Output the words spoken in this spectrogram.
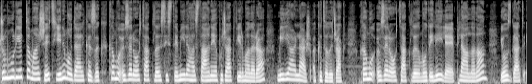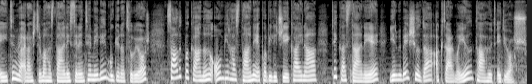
Cumhuriyet'te manşet yeni model kazık. Kamu özel ortaklığı sistemiyle hastane yapacak firmalara milyarlar akıtılacak. Kamu özel ortaklığı modeliyle planlanan Yozgat Eğitim ve Araştırma Hastanesi'nin temeli bugün atılıyor. Sağlık Bakanlığı 11 hastane yapabileceği kaynağı tek hastaneye 25 yılda aktarmayı taahhüt ediyor.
